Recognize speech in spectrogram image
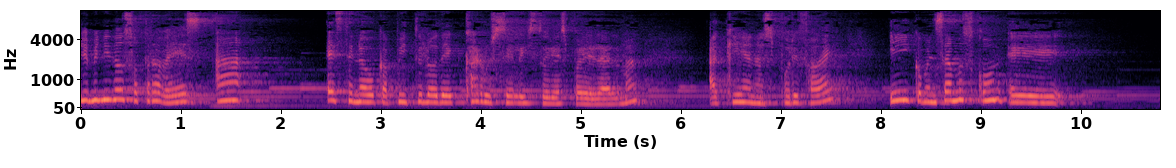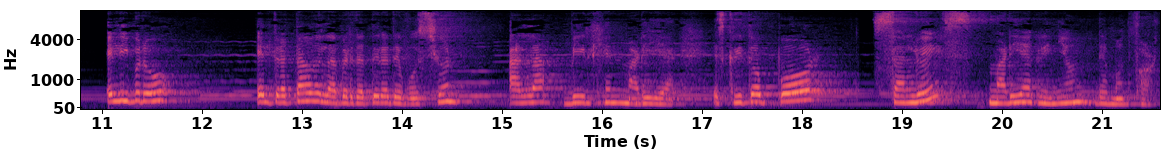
Bienvenidos otra vez a este nuevo capítulo de Carrusel Historias para el Alma, aquí en Spotify. Y comenzamos con eh, el libro El Tratado de la Verdadera Devoción a la Virgen María, escrito por San Luis María Griñón de Montfort.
